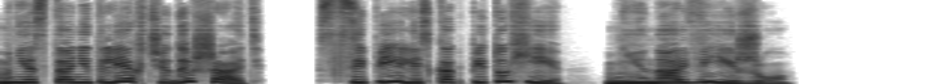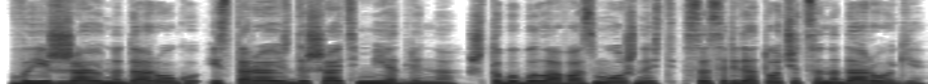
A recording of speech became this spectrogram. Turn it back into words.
Мне станет легче дышать! Сцепились, как петухи! Ненавижу!» Выезжаю на дорогу и стараюсь дышать медленно, чтобы была возможность сосредоточиться на дороге,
